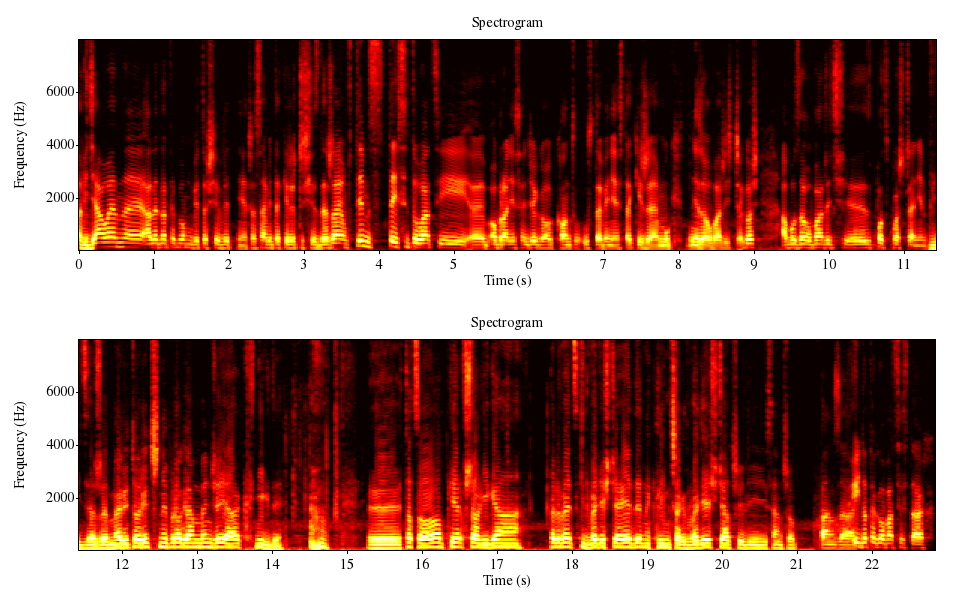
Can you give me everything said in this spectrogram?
A Widziałem, e, ale dlatego mówię, to się wytnie. Czasami takie rzeczy się zdarzają. W tym, z tej sytuacji e, obronie sędziego kąt ustawienia jest taki, że mógł nie zauważyć czegoś, albo zauważyć e, pod spłaszczeniem. Widzę, że merytoryczny program będzie jak nigdy. To co? Pierwsza liga Pelwecki 21, Klimczak 20, czyli Sancho Panza I do tego w asystach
